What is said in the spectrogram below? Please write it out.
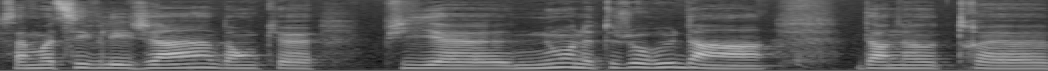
que ça motive les gens. Donc, euh, puis euh, nous, on a toujours eu dans, dans notre euh,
